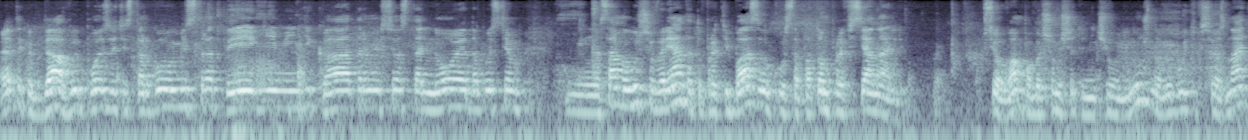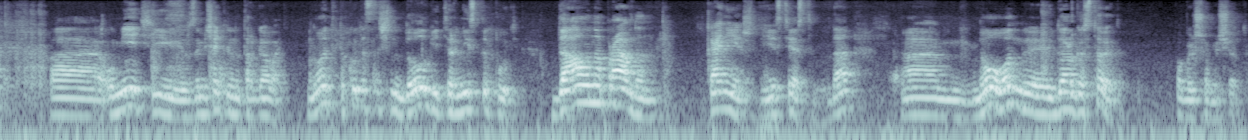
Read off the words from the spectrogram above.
Это когда вы пользуетесь торговыми стратегиями, индикаторами, все остальное. Допустим, самый лучший вариант это пройти базовый курс, а потом профессиональный. Все, вам по большому счету ничего не нужно, вы будете все знать, а, уметь и замечательно торговать. Но это такой достаточно долгий, тернистый путь. Да, он оправдан, конечно, естественно, да, А, но он э, дорого стоит, по большому счету.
